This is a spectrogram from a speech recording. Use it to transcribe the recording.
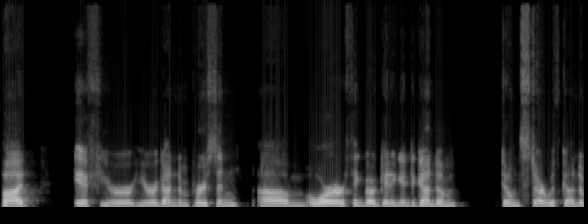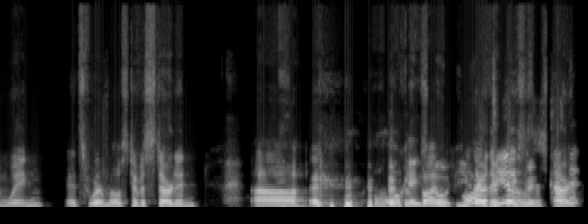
but if you're you're a gundam person um or think about getting into gundam don't start with gundam wing. It's where most of us started. Uh Well, okay, but so you, Or there are okay, the places wait, to 'cause start it-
